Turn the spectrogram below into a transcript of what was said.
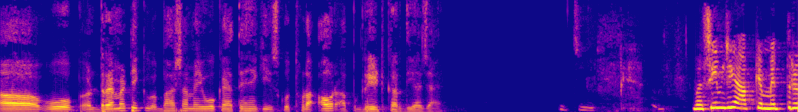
आ, वो ड्रामेटिक भाषा में वो कहते हैं कि इसको थोड़ा और अपग्रेड कर दिया जाए। जी। वसीम जी आपके मित्र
